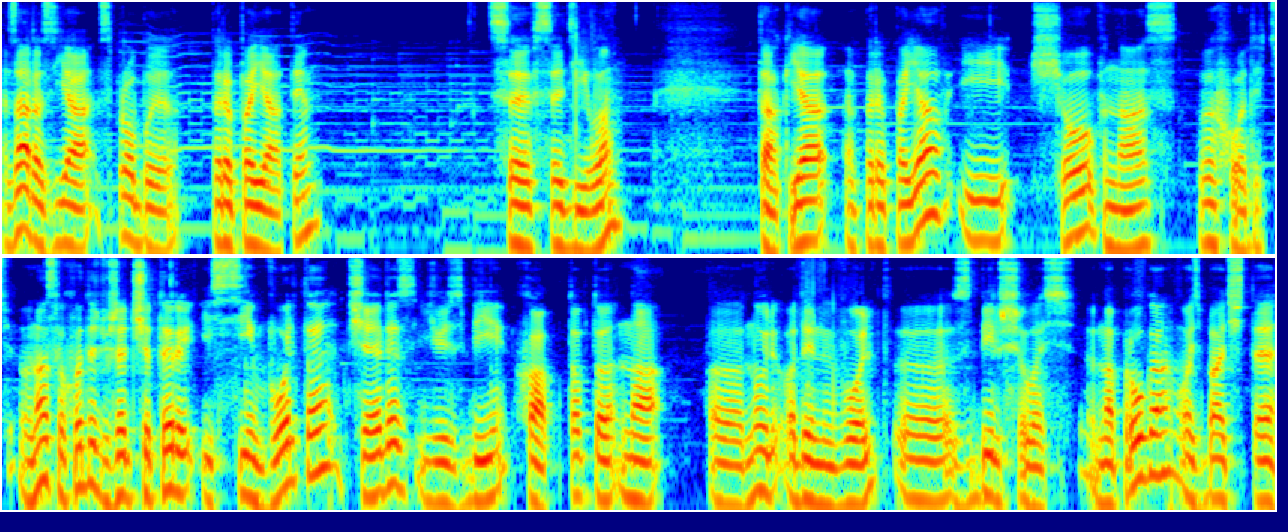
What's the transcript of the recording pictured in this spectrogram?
Зараз я спробую перепаяти це все діло. Так, я перепаяв, і що в нас виходить? У нас виходить вже 4,7 вольта через USB хаб. Тобто на е, 0,1 вольт е, збільшилась напруга. Ось бачите,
